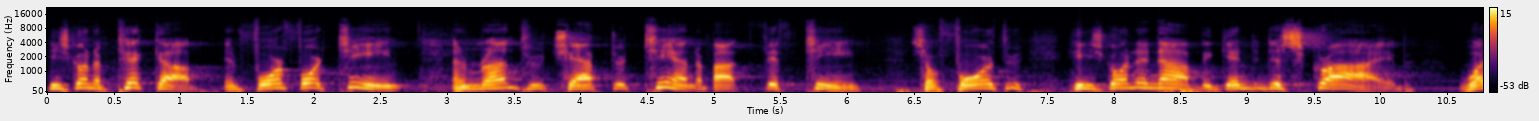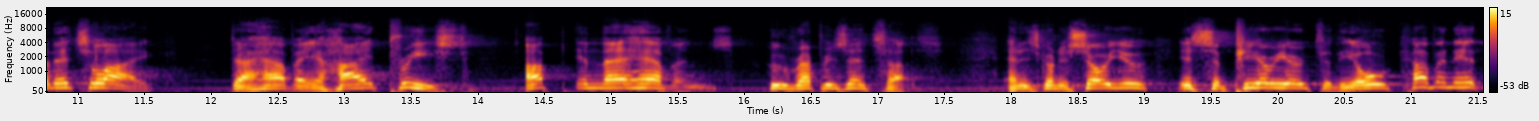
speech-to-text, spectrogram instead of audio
he's going to pick up in 414 and run through chapter 10, about 15. So, four through, he's going to now begin to describe what it's like to have a high priest up in the heavens who represents us. And he's going to show you it's superior to the old covenant,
